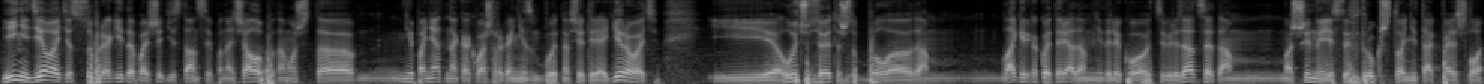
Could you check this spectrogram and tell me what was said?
И не делайте супер какие-то большие дистанции поначалу, потому что непонятно, как ваш организм будет на все это реагировать. И лучше все это, чтобы было там лагерь какой-то рядом, недалеко цивилизация, там машины, если вдруг что не так пошло.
